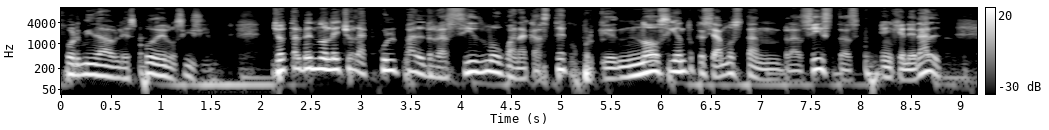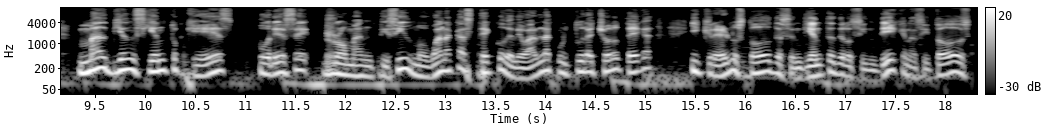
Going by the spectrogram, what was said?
formidable, es poderosísima. Yo tal vez no le echo la culpa al racismo guanacasteco, porque no siento que seamos tan racistas en general. Más bien siento que es por ese romanticismo guanacasteco de elevar la cultura chorotega y creernos todos descendientes de los indígenas y todos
